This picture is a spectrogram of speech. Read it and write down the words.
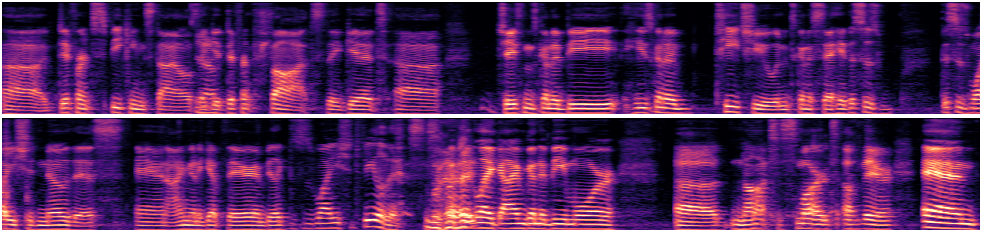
uh, different speaking styles. Yeah. They get different thoughts. They get. Uh, Jason's gonna be. He's gonna teach you, and it's gonna say, "Hey, this is." This is why you should know this, and I'm gonna get up there and be like, "This is why you should feel this." Right. like I'm gonna be more uh, not smart up there, and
